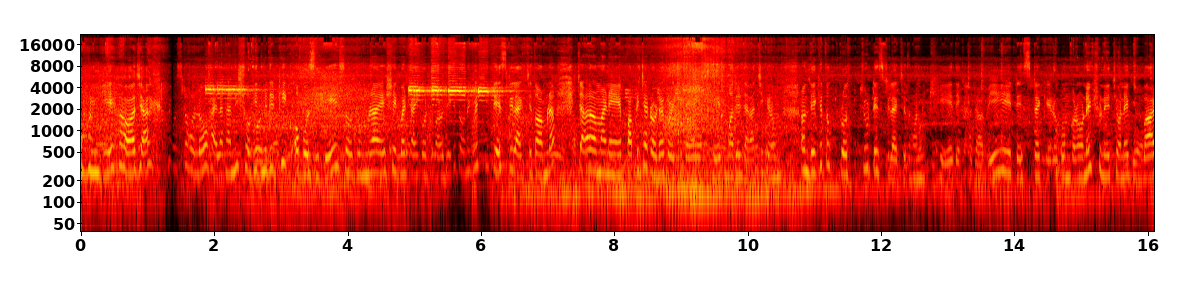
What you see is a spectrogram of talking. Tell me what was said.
এখন গিয়ে খাওয়া যাক। হলো হাইলাকান্দি শহীদ মিডির ঠিক অপোজিটে সো তোমরা এসে একবার ট্রাই করতে পারো। দেখে তো অনেক বেশি টেস্টি লাগছে। তো আমরা মানে পাপড়ি চাট অর্ডার করেছি। তো খেয়ে তোমাদের জানাচ্ছি কীরকম কারণ দেখে তো প্রচুর টেস্টি লাগছে। তখন খেয়ে দেখা যাবে টেস্টটা কীরকম। কারণ অনেক শুনেছি, অনেকবার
